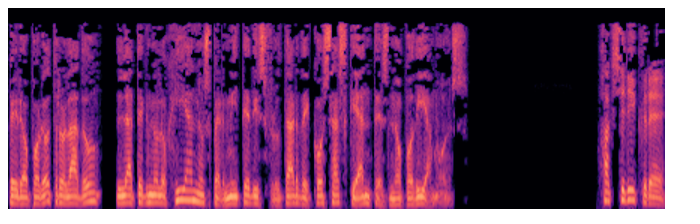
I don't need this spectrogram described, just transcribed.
Pero por otro lado, la tecnología nos permite disfrutar de cosas que antes no podíamos. 확실히 그래.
